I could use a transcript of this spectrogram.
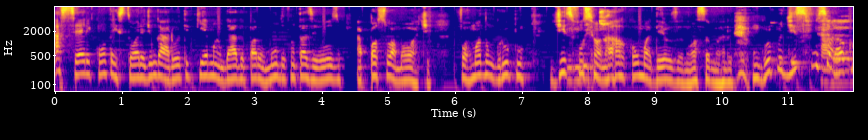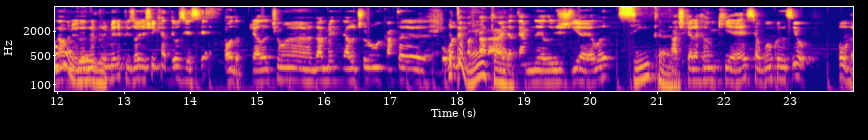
A série conta a história de um garoto que é mandado para o mundo fantasioso após sua morte, formando um grupo disfuncional com uma deusa. Nossa, mano, um grupo disfuncional Cara, com não, uma meu, deusa. no primeiro episódio eu achei que a Deus ia ser foda, porque ela tinha uma. Ela tirou uma carta boa, Eu né, também, pra caralho. cara. Até a menina elogia ela. Sim, cara. Acho que era rank S, alguma coisa assim, ó. Porra,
